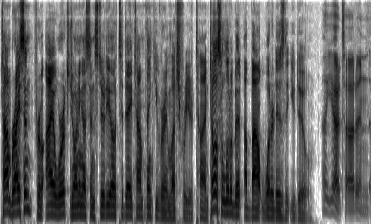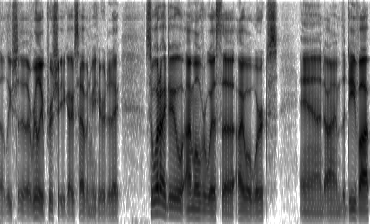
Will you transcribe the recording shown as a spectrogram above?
Tom Bryson from Iowa Works joining us in studio today. Tom, thank you very much for your time. Tell us a little bit about what it is that you do. Uh, yeah, Todd and Alicia, I really appreciate you guys having me here today. So what I do, I'm over with uh, Iowa Works, and I'm the DVOP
